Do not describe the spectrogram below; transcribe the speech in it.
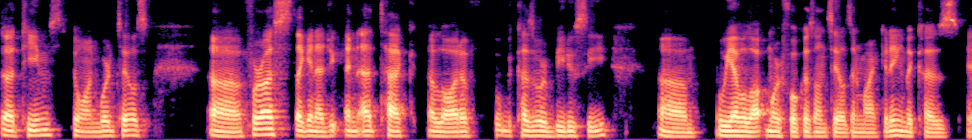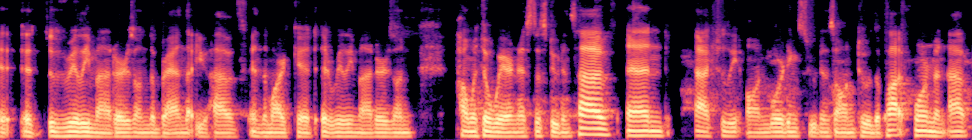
uh, teams to onboard sales. Uh, for us, like in edu- in ed tech, a lot of because we're B two C, um, we have a lot more focus on sales and marketing because it, it really matters on the brand that you have in the market. It really matters on how much awareness the students have and actually onboarding students onto the platform and app,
